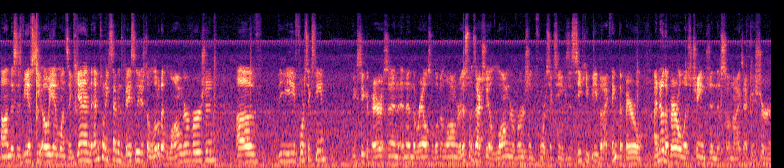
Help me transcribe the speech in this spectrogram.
Um, this is VFC OEM once again. The M27 is basically just a little bit longer version of the 416. You can see comparison, and then the rail's a little bit longer. This one's actually a longer version of the 416 because it's CQB, but I think the barrel, I know the barrel was changed in this, so I'm not exactly sure.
